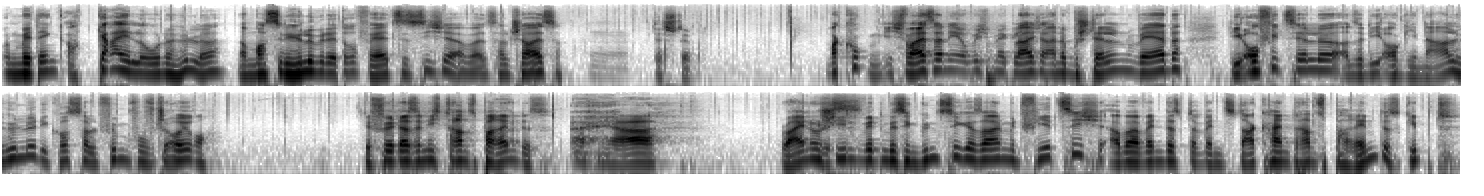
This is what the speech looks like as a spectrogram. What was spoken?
Und mir denke, ach geil, ohne Hülle. Dann machst du die Hülle wieder drauf. Ja, jetzt ist sicher, aber ist halt scheiße. Das stimmt. Mal gucken. Ich weiß ja nicht, ob ich mir gleich eine bestellen werde. Die offizielle, also die Originalhülle, die kostet halt 55 Euro. Dafür, dass sie nicht transparent ist. Äh, Ja, Rhino Ist- Shield wird ein bisschen günstiger sein mit 40, aber wenn es da kein transparentes gibt,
